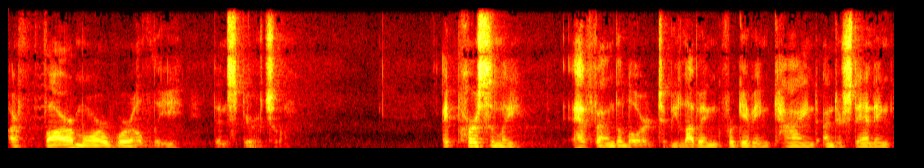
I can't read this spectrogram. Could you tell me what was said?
are far more worldly than spiritual. I personally have found the Lord to be loving, forgiving, kind, understanding,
